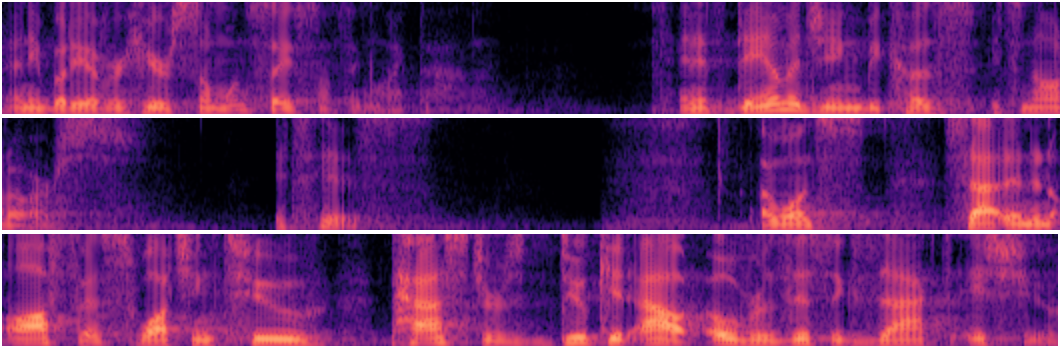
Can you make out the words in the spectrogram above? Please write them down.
Anybody ever hear someone say something like that? And it's damaging because it's not ours, it's His. I once sat in an office watching two pastors duke it out over this exact issue.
